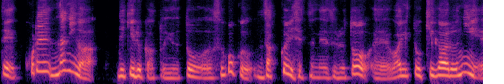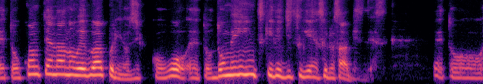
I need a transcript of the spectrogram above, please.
で、これ何ができるかというと、すごくざっくり説明すると、えー、割と気軽に、えーと、コンテナのウェブアプリの実行を、えーと、ドメイン付きで実現するサービスです。えっ、ー、と、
